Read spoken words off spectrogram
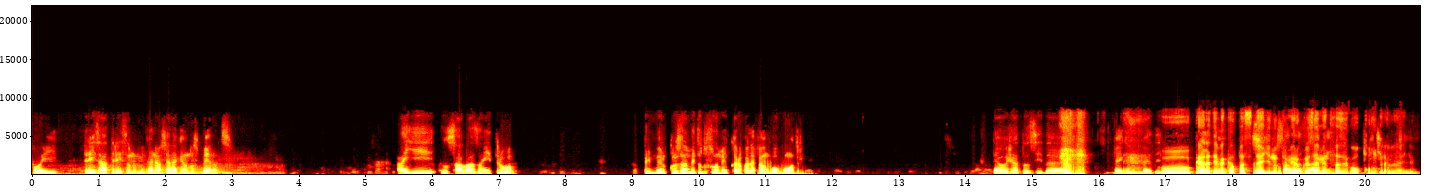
Foi 3 a 3 se eu não me engano, é o Ceará ganhando os pênaltis. Aí o Salazar entrou. Primeiro cruzamento do Flamengo, o cara vai lá e faz um gol contra. Até hoje a torcida pega no pé dele. O cara teve a capacidade no primeiro cruzamento tem fazer gol 20 contra, velho.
